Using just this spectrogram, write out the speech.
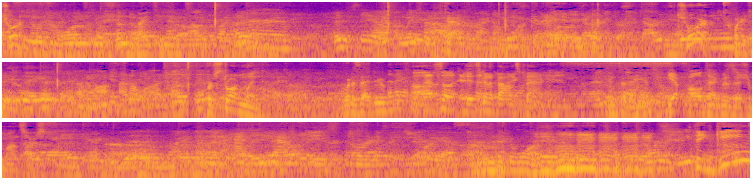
Sure. 19. Tap. Sure. 22. I don't want to. For Stormwind. What does that do? That's what- It's going to bounce back. Into the hand? Yep, all attack position monsters. Needed the one. Thinking.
